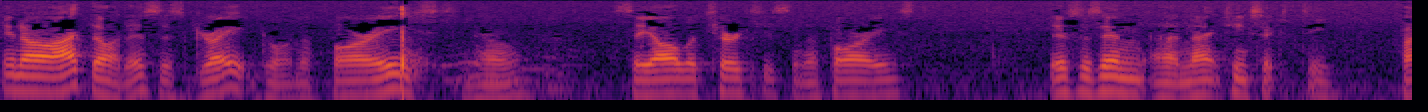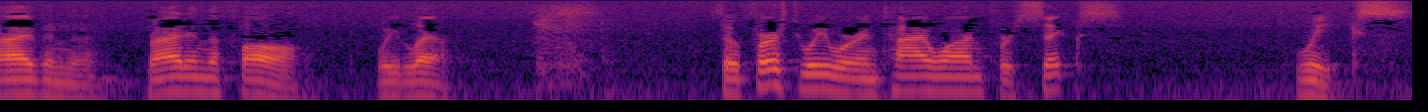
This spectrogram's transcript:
you know, I thought this is great going to the Far East, you know, see all the churches in the Far East. This was in uh, 1965, in the right in the fall. We left. So first we were in Taiwan for six weeks.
